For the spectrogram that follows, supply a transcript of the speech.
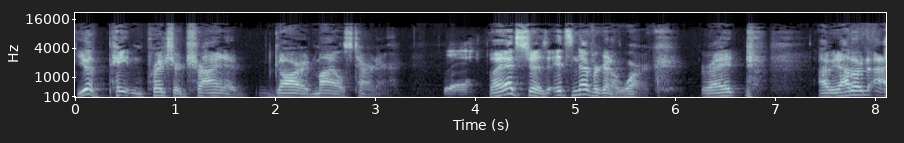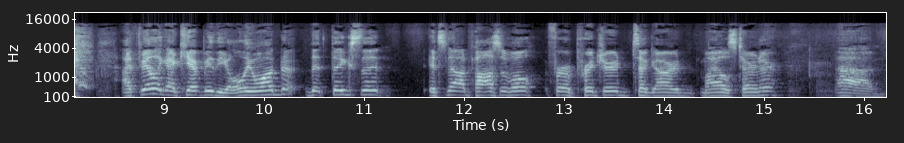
you have Payton Pritchard trying to guard Miles Turner. Yeah. Like that's just it's never gonna work, right? I mean, I don't. I, I feel like I can't be the only one that thinks that it's not possible for a Pritchard to guard Miles Turner. Um,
